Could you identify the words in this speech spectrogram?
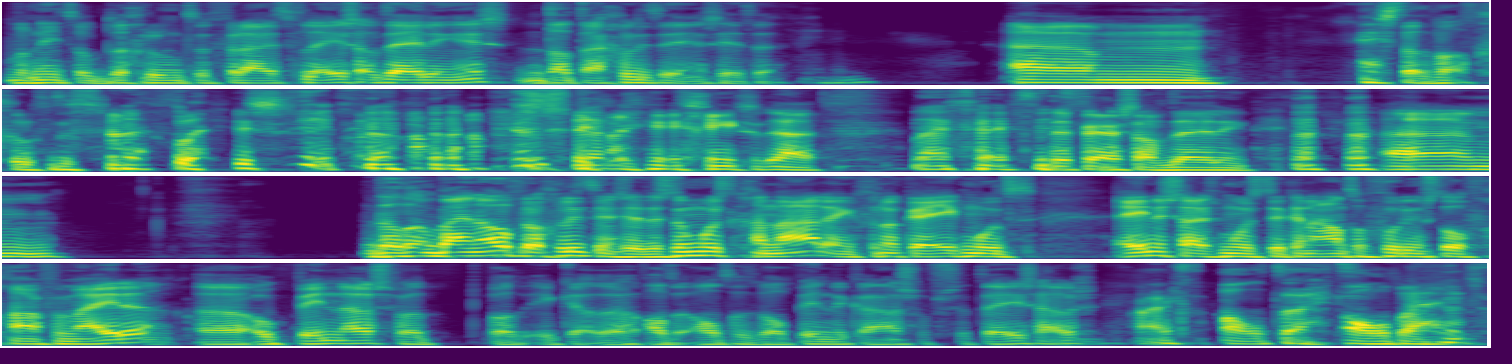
wat niet op de groente, fruit, vleesafdeling is, dat daar gluten in zitten. Mm is dat wat groente, fruit, vlees? ja. ging, ja, nee, de versafdeling. um, dat er bijna overal gluten in zit. Dus toen moest ik gaan nadenken van oké, ik moet enerzijds moest ik een aantal voedingsstoffen gaan vermijden. Uh, ook pinda's, wat wat ik had altijd, altijd wel pindakaas of satésaus. Echt altijd. Altijd.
